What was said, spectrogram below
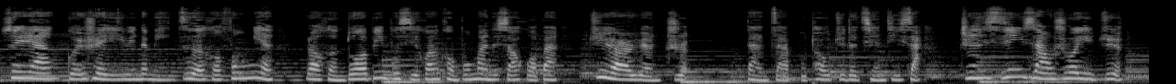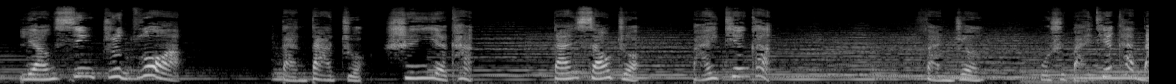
虽然《鬼水疑云》的名字和封面让很多并不喜欢恐怖漫的小伙伴拒而远之，但在不透剧的前提下，真心想说一句：良心之作啊！胆大者深夜看，胆小者白天看。反正我是白天看的。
